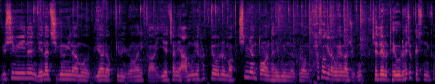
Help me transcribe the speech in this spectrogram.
유시민은 예나 지금이나 뭐 위아래 없기로 유명하니까 이해찬이 아무리 학교를 막 10년 동안 다니고 있는 그런 화석이라고 해가지고 제대로 대우를 해줬겠습니까?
